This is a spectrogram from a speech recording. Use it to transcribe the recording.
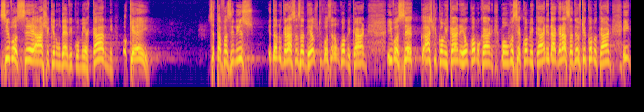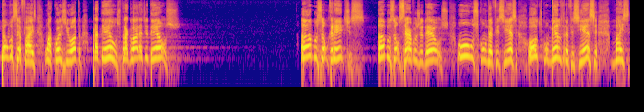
se você acha que não deve comer carne, ok, você está fazendo isso e dando graças a Deus que você não come carne. E você acha que come carne, eu como carne. Bom, você come carne e dá graças a Deus que come carne. Então você faz uma coisa e outra para Deus, para a glória de Deus. Ambos são crentes. Ambos são servos de Deus, uns com deficiência, outros com menos deficiência, mas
